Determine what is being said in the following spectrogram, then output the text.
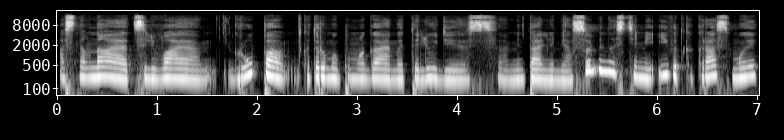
основная целевая группа, которой мы помогаем, это люди с ментальными особенностями, и вот как раз мы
